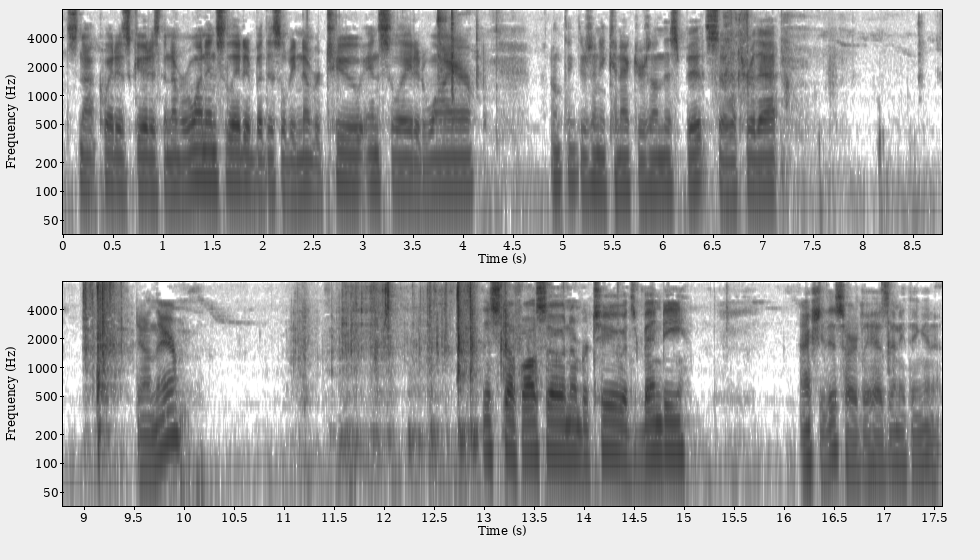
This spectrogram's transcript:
It's not quite as good as the number one insulated, but this will be number two insulated wire. I don't think there's any connectors on this bit, so we'll throw that down there. This stuff also, number two, it's bendy. Actually, this hardly has anything in it.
